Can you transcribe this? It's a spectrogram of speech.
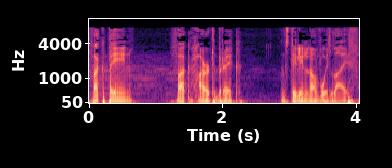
Fuck pain. Fuck heartbreak. I'm still in love with life.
